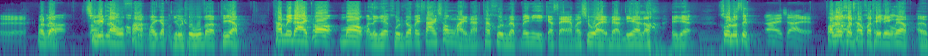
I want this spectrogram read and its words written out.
เออ มันแบบก็ชีวิตเราฝากไว้กับ YouTube แบบที่แบบถ้าไม่ได้ก็มอบอะไรเงี้ยคุณก็ไปสร้างช่องใหม่นะ ถ้าคุณแบบไม่มีกระแสมาช่วยแบบเนี้ยเหรออย่างเงี้ย โคนรู้สึกใช่ใช่พอเป็นคนทำคอนเทนต์เองแบบเออ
